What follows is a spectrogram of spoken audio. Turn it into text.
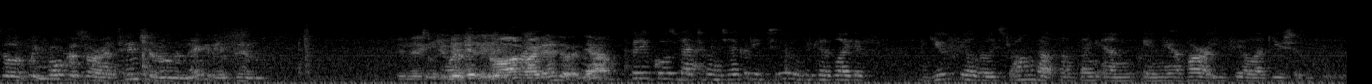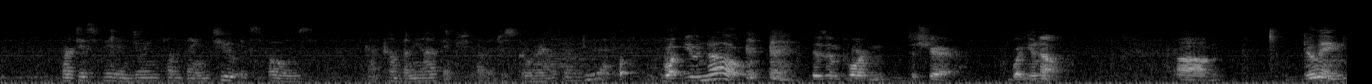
So if we focus our attention on the negative, then You get drawn right into it. Yeah. But it goes back to integrity too, because like if you feel really strong about something and in your heart you feel like you should participate in doing something to expose that company, I think you ought to just go right out there and do that. What you know is important to share. What you know. Um, doing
